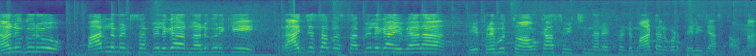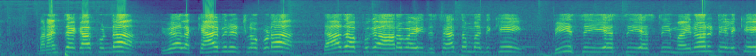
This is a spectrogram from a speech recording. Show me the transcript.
నలుగురు పార్లమెంట్ సభ్యులుగా నలుగురికి రాజ్యసభ సభ్యులుగా ఈవేళ ఈ ప్రభుత్వం అవకాశం ఇచ్చిందనేటువంటి మాటను కూడా తెలియజేస్తా ఉన్నా. మరి అంతేకాకుండా ఈవేళ క్యాబినెట్లో కూడా దాదాపుగా అరవై ఐదు శాతం మందికి బీసీ ఎస్సీ ఎస్టీ మైనారిటీలకి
